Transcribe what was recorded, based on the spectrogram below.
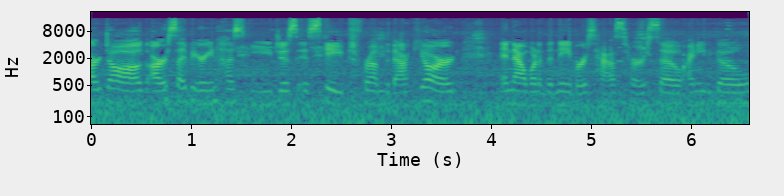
our dog, our Siberian Husky, just escaped from the backyard and now one of the neighbors has her. So I need to go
